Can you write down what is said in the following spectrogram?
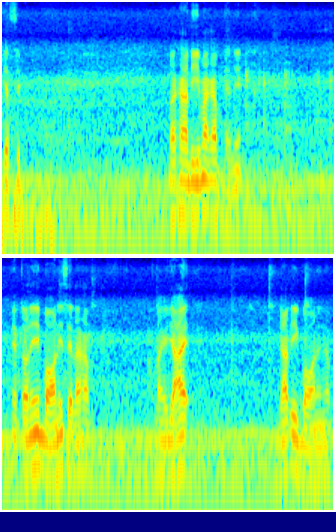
เจ็ดสิบราคาดีมากครับแถวนี้เนี่ยตอนนี้บ่อนี้เสร็จแล้วครับมันจะย้ายย้ายไปอีกบ่อหนึงครับ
